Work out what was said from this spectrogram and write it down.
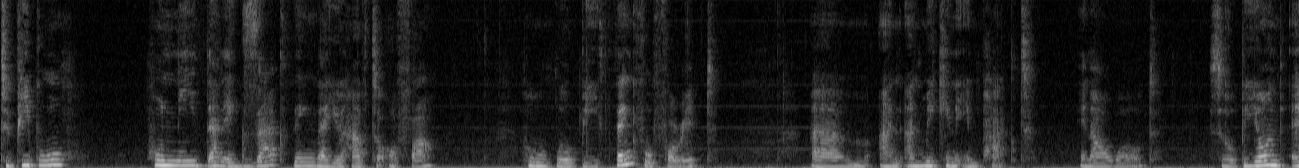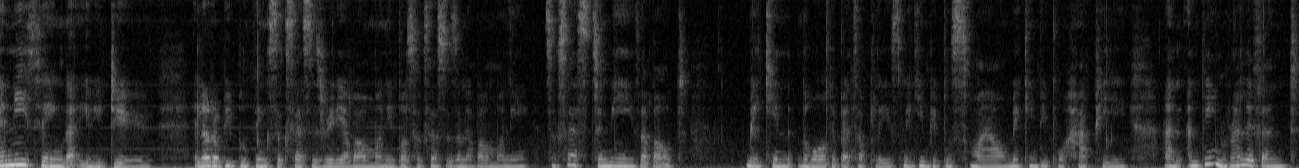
to people who need that exact thing that you have to offer, who will be thankful for it, um, and, and making an impact in our world. So, beyond anything that you do, a lot of people think success is really about money, but success isn't about money. Success to me is about making the world a better place, making people smile, making people happy, and, and being relevant,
